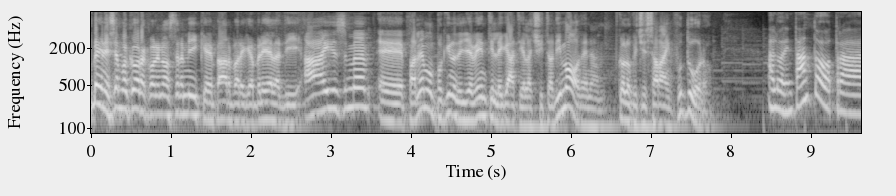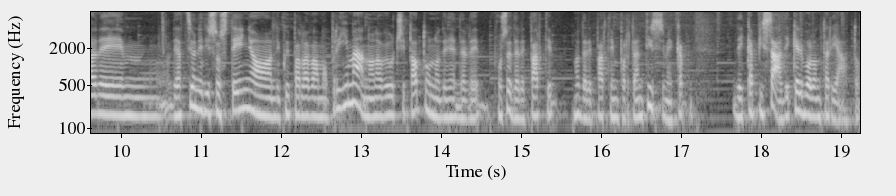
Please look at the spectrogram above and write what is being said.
Bene, siamo ancora con le nostre amiche Barbara e Gabriela di AISM e parliamo un pochino degli eventi legati alla città di Modena, quello che ci sarà in futuro. Allora, intanto tra le, le, azioni di sostegno di cui parlavamo prima, non avevo citato delle, delle, forse delle parti, una delle parti importantissime cap, dei capisaldi, che è il volontariato.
